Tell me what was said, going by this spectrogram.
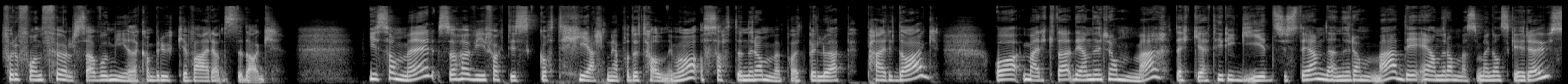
for å få en følelse av hvor mye dere kan bruke hver eneste dag. I sommer så har vi faktisk gått helt ned på detaljnivå og satt en ramme på et beløp per dag. Og merk deg, det er en ramme, det er ikke et rigid system. Det er en ramme Det er en ramme som er ganske raus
